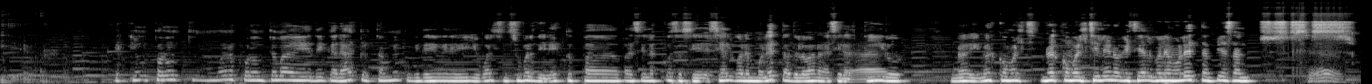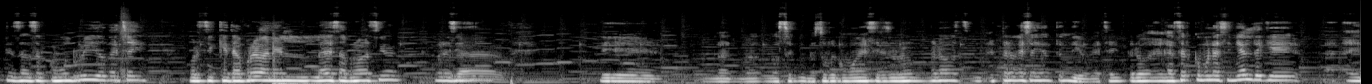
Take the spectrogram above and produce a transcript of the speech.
Y, bueno, Es que por un, bueno, es por un tema de, de carácter también, porque te digo que ellos igual son súper directos para decir las cosas. Si, si algo les molesta, te lo van a decir al Claro. tiro. No, y no es como el, ch- no es como el chileno que si algo le molesta empiezan, empiezan a hacer como un ruido, ¿cachai? Por si es que te aprueban el- la desaprobación. Por así decirlo. Claro. Eh, no, no, no sé, no supe cómo decir eso, pero, pero espero que se haya entendido, ¿cachai? Pero hacer como una señal de que eh,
